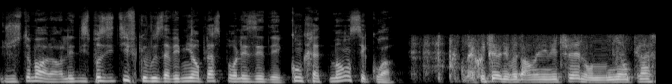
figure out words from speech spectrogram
Justement, alors les dispositifs que vous avez mis en place pour les aider, concrètement, c'est quoi? Bah, écoutez, au niveau d'Harmonie Mutuelle, on a mis en place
